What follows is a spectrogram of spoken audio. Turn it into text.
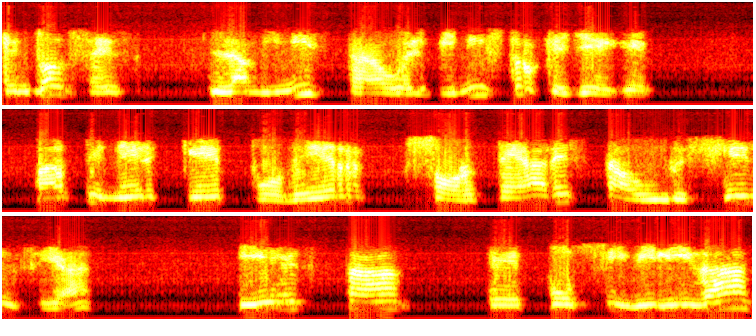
entonces, la ministra o el ministro que llegue va a tener que poder sortear esta urgencia y esta eh, posibilidad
